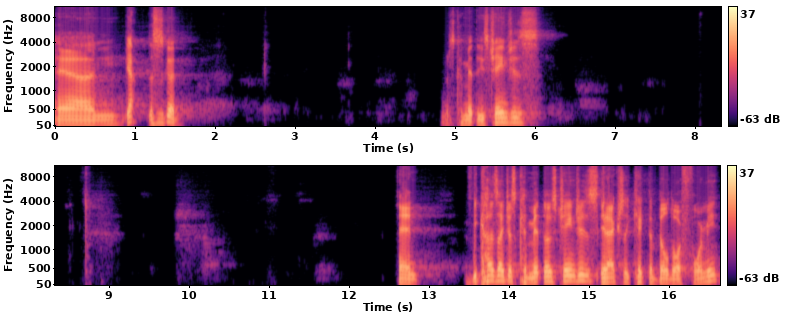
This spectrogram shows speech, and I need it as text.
And yeah, this is good. Let's commit these changes. And because I just commit those changes, it actually kicked the build off for me.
